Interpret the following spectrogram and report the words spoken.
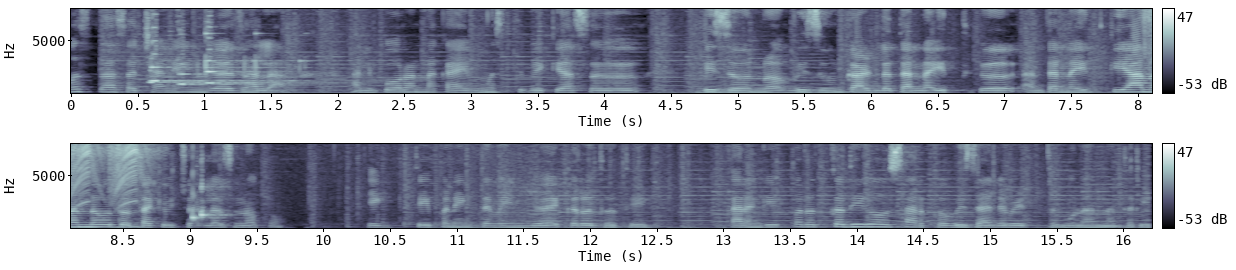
मस्त असा छान एन्जॉय झाला. आणि पोरांना काय मस्तपैकी असं भिजवून भिजवून काढलं त्यांना इतकं. आणि त्यांना इतकी आनंद होत होता की विचारलाच नको. एक ते पण एकदम एन्जॉय करत होते. कारण की परत कधी गहू सारखं भिजायला भेटतं मुलांना तरी.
